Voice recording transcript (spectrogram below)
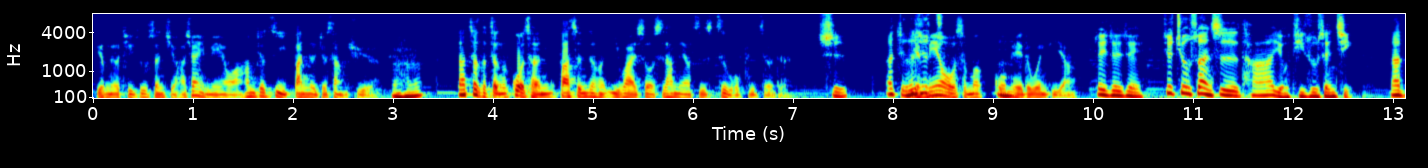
有没有提出申请？好像也没有啊，他们就自己搬了就上去了。嗯哼。那这个整个过程发生任何意外的时候，是他们要自自我负责的。是，啊，也没有什么国赔的问题啊。嗯、对对对，就就算是他有提出申请，那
